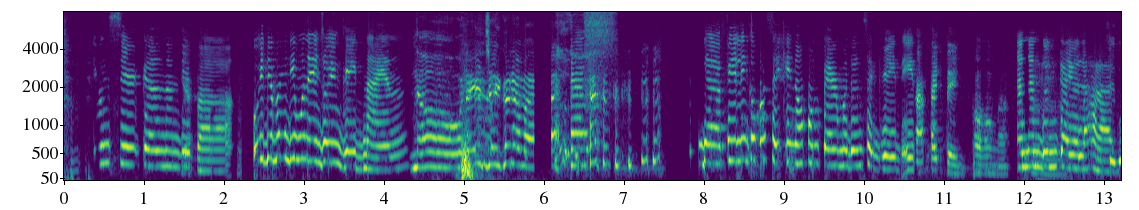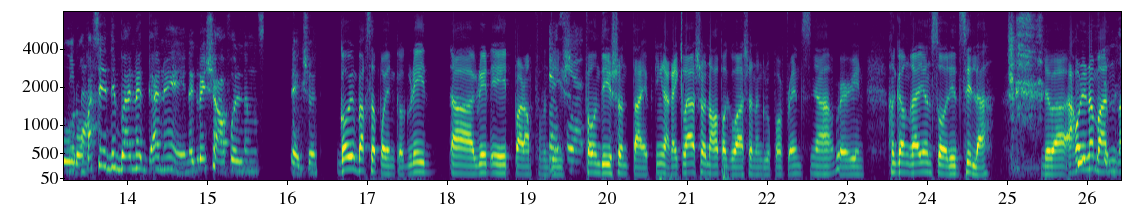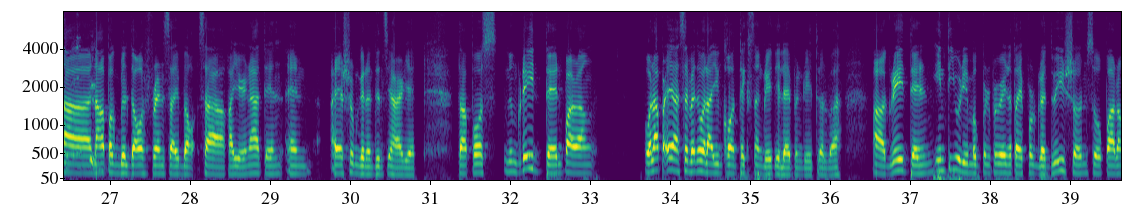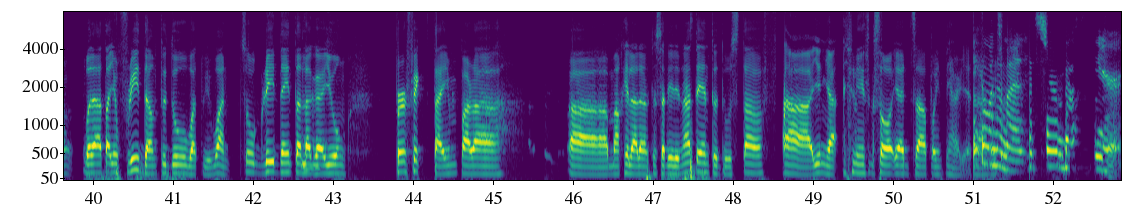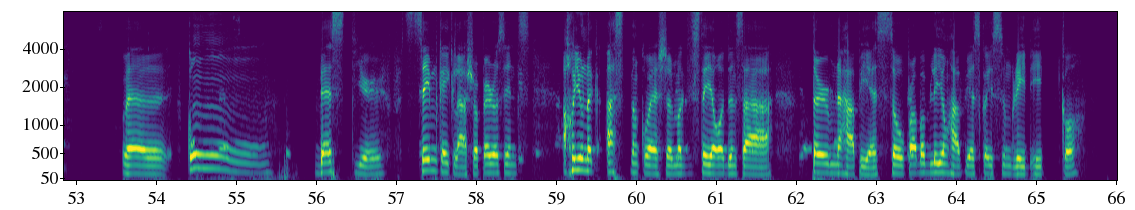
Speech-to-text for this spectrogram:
Yung circle nun, di ba? Uy, di ba hindi mo na-enjoy yung grade 9? No, na-enjoy ko naman. Hindi, feeling ko kasi kino-compare mo dun sa grade 8 Ah, I think, oo nga. na nandun kayo lahat, Siguro. di ba? Kasi di ba nag, ano eh, nag-reshuffle ng section. going back sa point ko, grade uh, grade 8 parang foundation yes. foundation type. Yung nga kay Clash nakapagawa siya ng group of friends niya wherein hanggang ngayon solid sila. 'Di ba? Ako rin naman uh, nakapag-build ako of friends sa iba, sa career natin and I assume ganun din si Harriet. Tapos nung grade 10 parang wala pa yan, sabihin wala yung context ng grade 11, grade 12 ba? Ah, grade 10, in theory, mag-prepare na tayo for graduation. So, parang wala tayong freedom to do what we want. So, grade 9 talaga yung perfect time para ah makilala natin sarili natin, to do stuff. Ah, yun nga, yun yung gusto ko i-add sa point ni Harriet. Ikaw naman, what's your best year? Well, kung best year, same kay Clash pero since ako yung nag-ask ng question, mag-stay ako dun sa term na happiest. So, probably yung happiest ko is yung grade 8 ko.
